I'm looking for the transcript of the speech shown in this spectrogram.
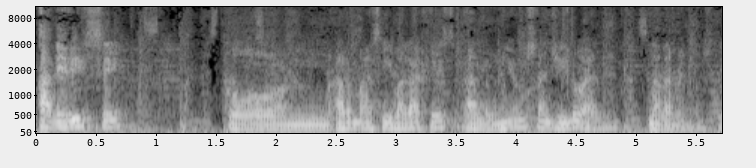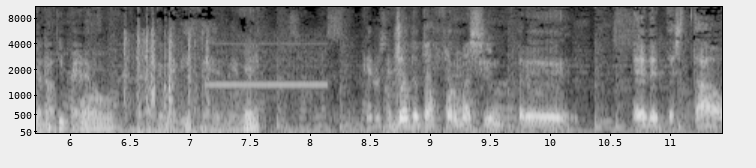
adherirse con armas y bagajes a la Unión San Giloal, nada menos. El Pero, equipo. pero, ¿pero ¿qué me dices? el- Yo de todas formas siempre he detestado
